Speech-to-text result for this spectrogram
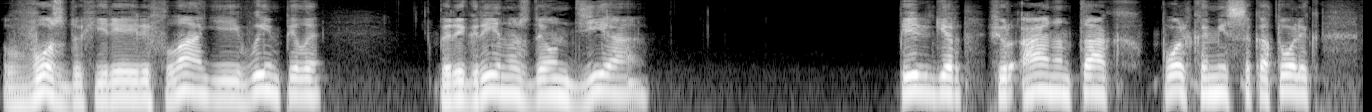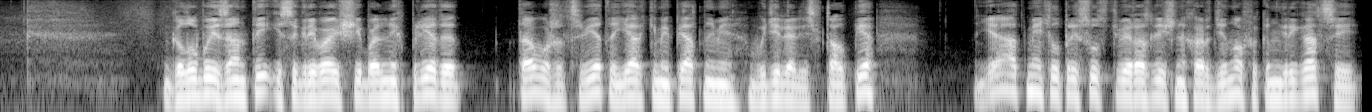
В воздухе реяли флаги и вымпелы, «Перегринус де он диа», «Пильгер фюр айнен так», «Полька мисса католик», голубые зонты и согревающие больных пледы того же цвета яркими пятнами выделялись в толпе, я отметил присутствие различных орденов и конгрегаций,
